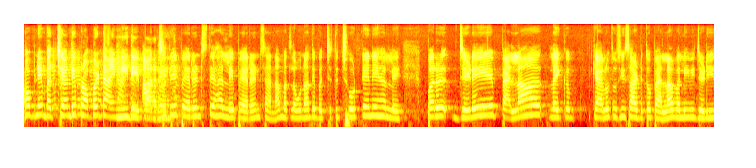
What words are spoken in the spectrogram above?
ਉਹ ਆਪਣੇ ਬੱਚਿਆਂ ਦੇ ਪ੍ਰੋਪਰ ਟਾਈਮ ਨਹੀਂ ਦੇ ਪਾ ਰਹੇ। ਅੱਜ ਦੇ ਪੇਰੈਂਟਸ ਤੇ ਹੱਲੇ ਪੇਰੈਂਟਸ ਆ ਨਾ ਮਤਲਬ ਉਹਨਾਂ ਦੇ ਬੱਚੇ ਤੇ ਛੋਟੇ ਨੇ ਹੱਲੇ ਪਰ ਜਿਹੜੇ ਪਹਿਲਾਂ ਲਾਈਕ ਕਹਿ ਲਓ ਤੁਸੀਂ ਸਾਡੇ ਤੋਂ ਪਹਿਲਾਂ ਵਾਲੀ ਵੀ ਜਿਹੜੀ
